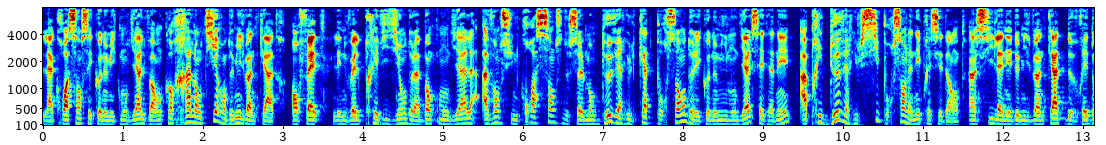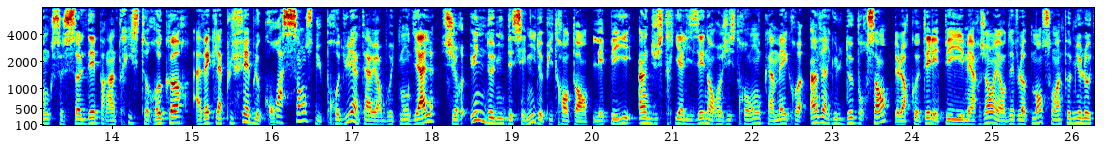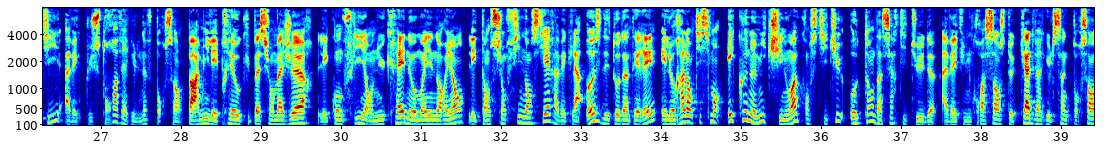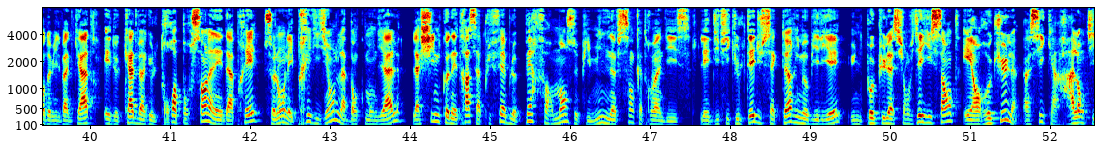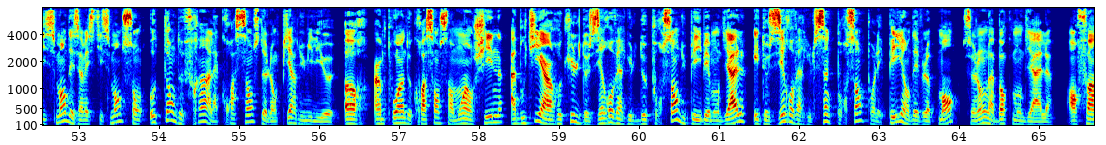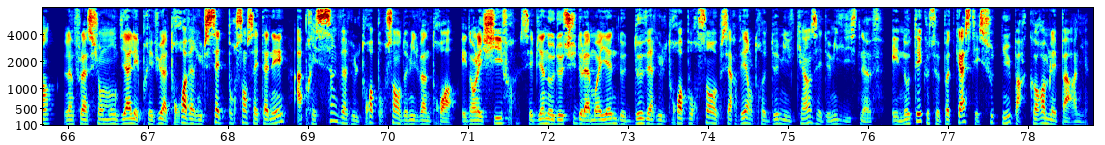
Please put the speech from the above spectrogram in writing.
La croissance économique mondiale va encore ralentir en 2024. En fait, les nouvelles prévisions de la Banque mondiale avancent une croissance de seulement 2,4% de l'économie mondiale cette année, après 2,6% l'année précédente. Ainsi, l'année 2024 devrait donc se solder par un triste record avec la plus faible croissance du produit intérieur brut mondial sur une demi-décennie depuis 30 ans. Les pays industrialisés n'enregistreront qu'un maigre 1,2%. De leur côté, les pays émergents et en développement sont un peu mieux lotis avec plus 3,9%. Parmi les préoccupations majeures, conflits en Ukraine et au Moyen-Orient, les tensions financières avec la hausse des taux d'intérêt et le ralentissement économique chinois constituent autant d'incertitudes, avec une croissance de 4,5% en 2024 et de 4,3% l'année d'après, selon les prévisions de la Banque mondiale, la Chine connaîtra sa plus faible performance depuis 1990. Les difficultés du secteur immobilier, une population vieillissante et en recul, ainsi qu'un ralentissement des investissements sont autant de freins à la croissance de l'empire du milieu. Or, un point de croissance en moins en Chine aboutit à un recul de 0, 0,2% du PIB mondial et de 0,5% pour les pays en développement, selon la Banque mondiale. Enfin, l'inflation mondiale est prévue à 3,7% cette année, après 5,3% en 2023. Et dans les chiffres, c'est bien au-dessus de la moyenne de 2,3% observée entre 2015 et 2019. Et notez que ce podcast est soutenu par Corum l'épargne.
